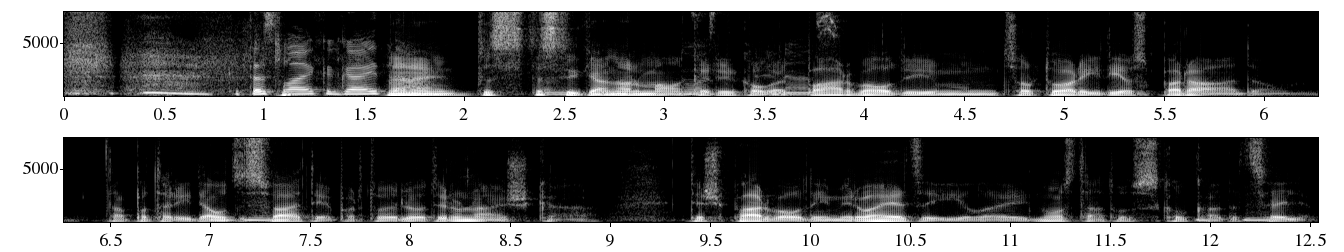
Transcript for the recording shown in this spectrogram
tas laika gaitā. Nē, nē, tas, tas tikai normāli, ka ir kaut kāda pārbaudījuma, un caur to arī Dievs parāda. Un tāpat arī daudzi mm. svētie par to ļoti runājuši, ka tieši pārbaudījumi ir vajadzīgi, lai nostātos uz kaut kāda mm. ceļa.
